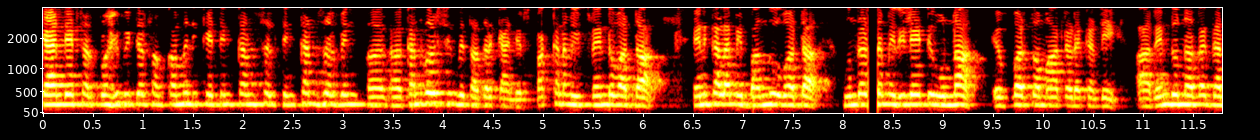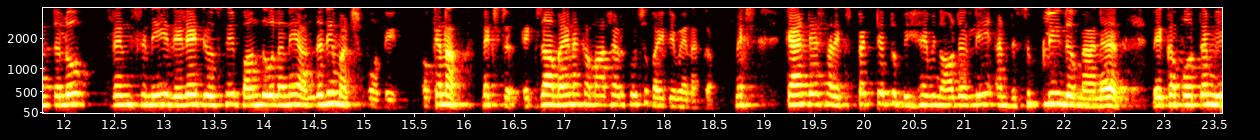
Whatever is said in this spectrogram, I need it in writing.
Candidates are prohibited from communicating consulting conserving conversing with other candidates పక్కన మీ ఫ్రెండ్ వడ్డ వెనకాల మీ బంధువు వడ్డ ముందర మీ రిలేటివ్ ఉన్నా ఎవరితో మాట్లాడకండి. ఆ రెండున్నర గంటలు ఫ్రెండ్స్ని రిలేటివ్స్ని బంధువులని అందరినీ మర్చిపోండి. ఓకేనా? నెక్స్ట్ ఎగ్జామ్ అయినాక మాట్లాడుకోవచ్చు బయటికి పోయినాక. Next candidates are expected to behave in orderly and disciplined manner లేకపోతే మీ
